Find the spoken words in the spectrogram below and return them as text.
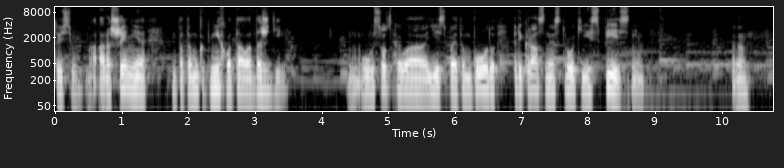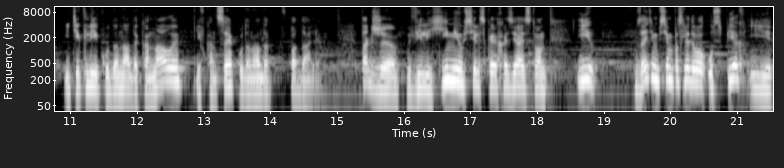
То есть орошение, потому как не хватало дождей. У Высоцкого есть по этому поводу прекрасные строки из песни. Э, и текли куда надо каналы, и в конце куда надо впадали. Также ввели химию в сельское хозяйство, и за этим всем последовал успех, и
